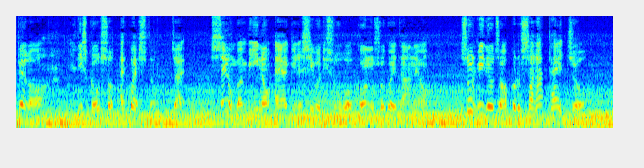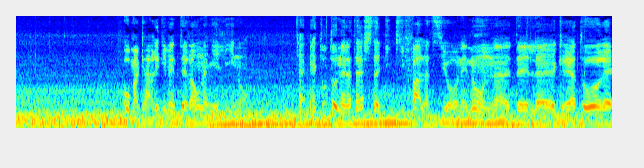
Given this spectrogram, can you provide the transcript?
però il discorso è questo, cioè se un bambino è aggressivo di suo con un suo coetaneo, sul videogioco lo sarà peggio. O magari diventerà un agnellino. Cioè è tutto nella testa di chi fa l'azione, non del creatore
